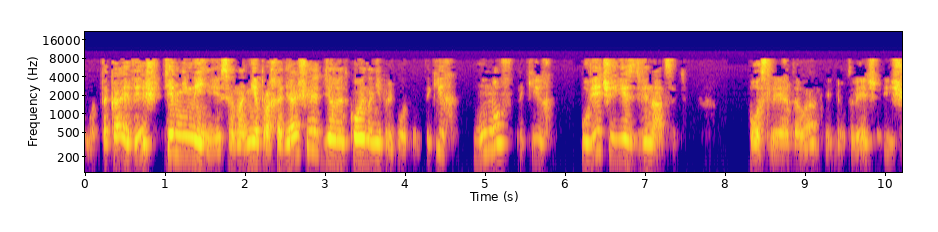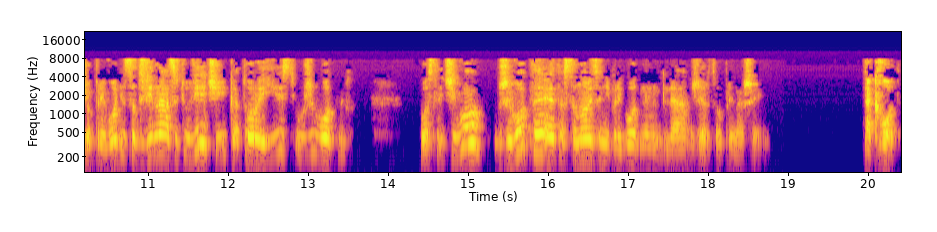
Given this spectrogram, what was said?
вот такая вещь, тем не менее, если она не проходящая, делает коина непригодным. Таких мумов, таких увечий есть 12. После этого идет речь, еще приводится 12 увечий, которые есть у животных. После чего животное это становится непригодным для жертвоприношения. Так вот,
